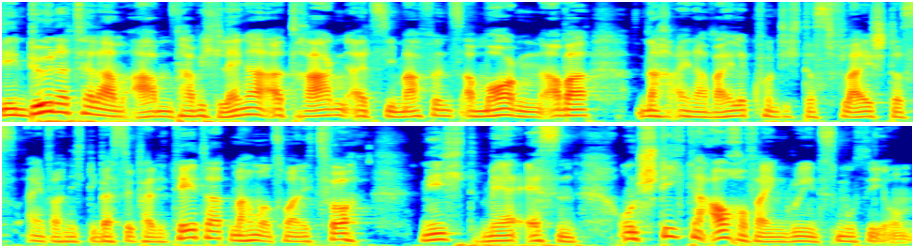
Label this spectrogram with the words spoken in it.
Den Dönerteller am Abend habe ich länger ertragen als die Muffins am Morgen, aber nach einer Weile konnte ich das Fleisch, das einfach nicht die beste Qualität hat, machen wir uns mal nichts vor, nicht mehr essen und stieg da auch auf einen Green Smoothie um.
